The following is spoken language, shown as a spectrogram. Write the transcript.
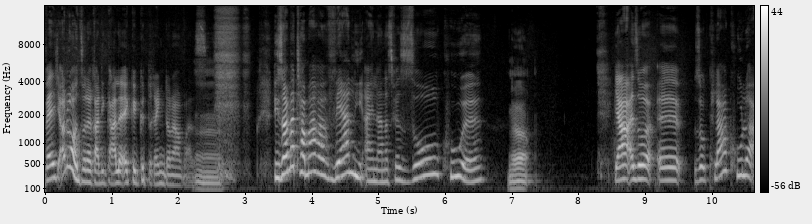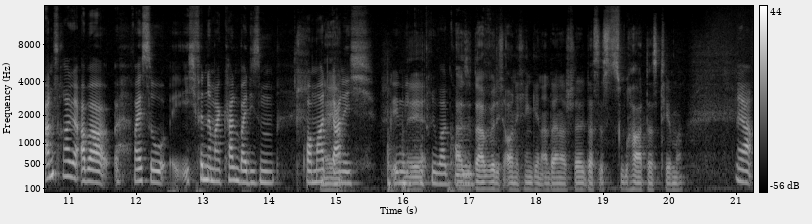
werde ich auch noch in so eine radikale Ecke gedrängt oder was. Die soll mal Tamara Werni einladen, das wäre so cool. Ja. Ja, also äh, so klar, coole Anfrage, aber äh, weißt du, ich finde, man kann bei diesem Format Nee. gar nicht irgendwie Nee, gut rüberkommen. also da würde ich auch nicht hingehen an deiner Stelle. Das ist zu hart, das Thema. Ja.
